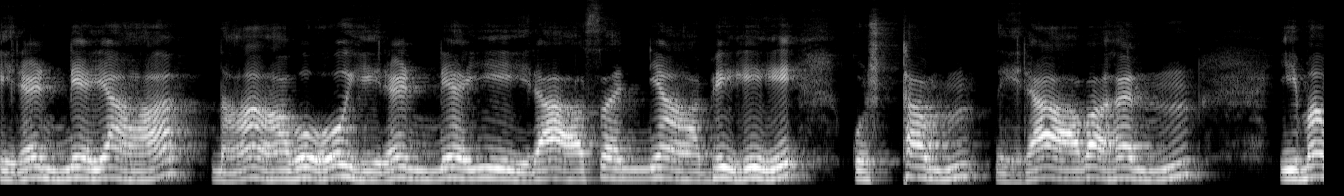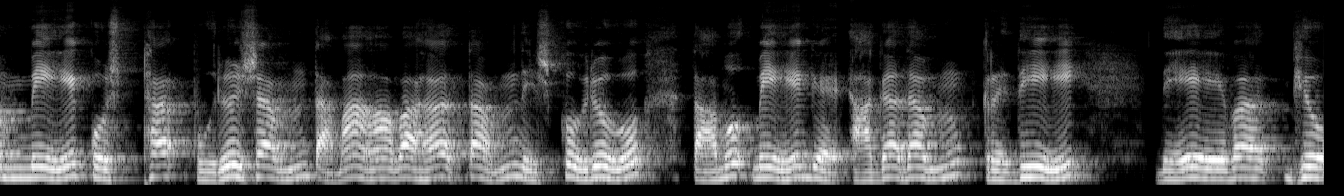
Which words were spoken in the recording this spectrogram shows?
ഹിരണ്യയാ നാവോ ഹിരണ്യീരാസന്യാഭി കുഷ്ഠം നിരാവഹൻ. ഇമം മേ കുഷ്ഠപുരുഷം തമാവഹ തം നിഷ്കുരു തമു മേ അഗതം കൃധി देवभ्यो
